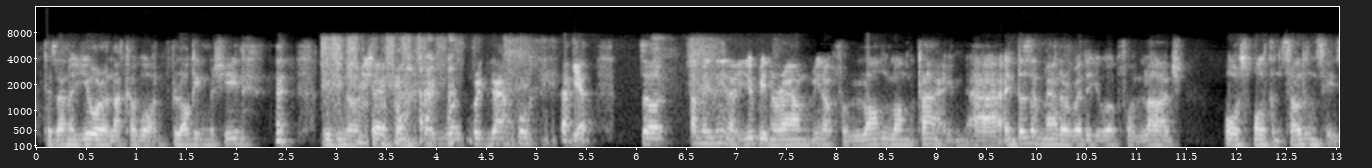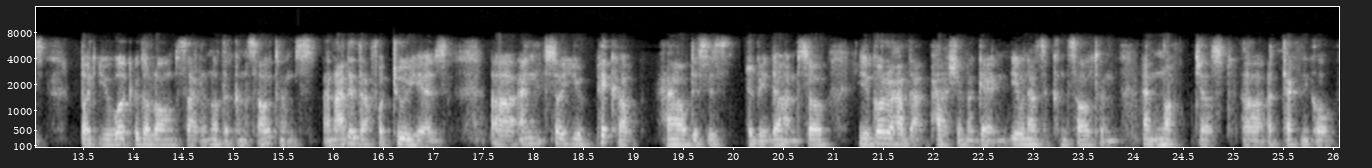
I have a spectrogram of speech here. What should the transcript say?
because I know you are like a what blogging machine with you know SharePoint framework, for example. Yep. so I mean, you know, you've been around, you know, for a long, long time. Uh, it doesn't matter whether you work for large or small consultancies, but you work with alongside another consultants. And I did that for two years. Uh, and so you pick up how this is to be done. So you've got to have that passion again, even as a consultant, and not just uh, a technical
